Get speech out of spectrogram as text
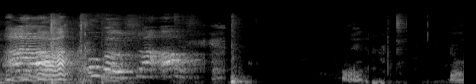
Ah, oh gak usah. ah. Tuh.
